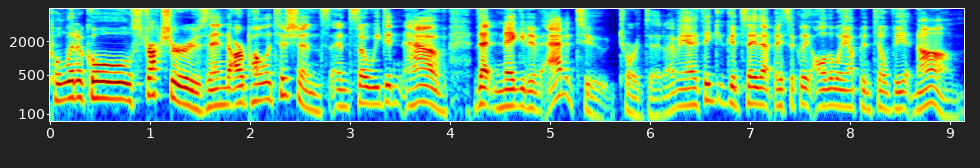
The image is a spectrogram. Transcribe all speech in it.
political structures and our politicians and so we didn't have that negative attitude towards it. I mean i think you could say that basically all the way up until vietnam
